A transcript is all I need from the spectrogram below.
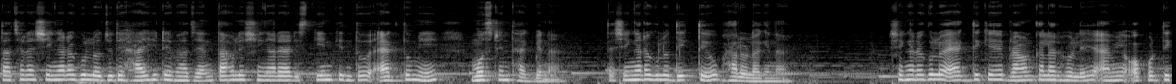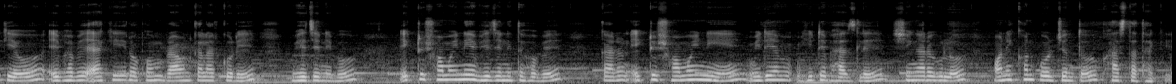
তাছাড়া সিঙ্গারাগুলো যদি হাই হিটে ভাজেন, তাহলে সিঙ্গারার স্কিন কিন্তু একদমই মসৃণ থাকবে না। তা সিঙ্গারাগুলো দেখতেও ভালো লাগে না। সিঙ্গারাগুলো একদিকে ব্রাউন কালার হলে আমি অপর দিকেও এভাবে একই রকম ব্রাউন কালার করে ভেজে নেব। একটু সময় নিয়ে ভেজে নিতে হবে। কারণ একটু সময় নিয়ে মিডিয়াম হিটে ভাজলে সিঙ্গারাগুলো অনেকক্ষণ পর্যন্ত খাস্তা থাকে।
